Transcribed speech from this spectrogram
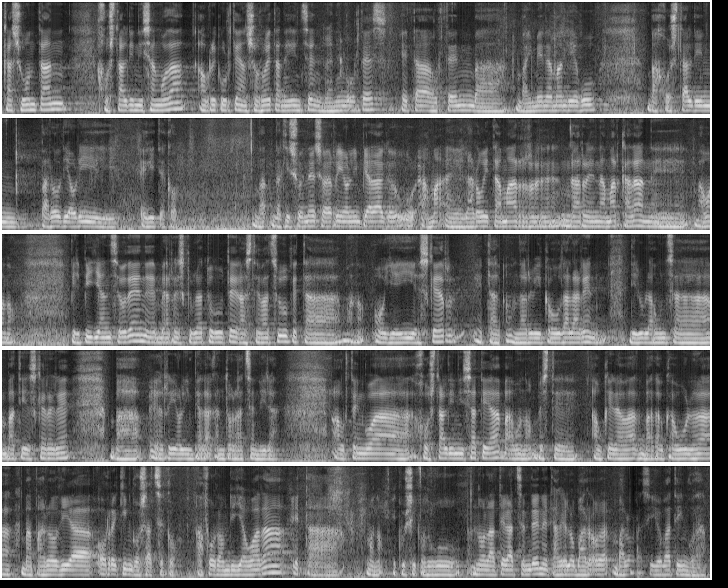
Kasu hontan, jostaldin izango da, aurrik urtean soroetan egin zen lehenengo urtez, eta urten ba, baimena eman diegu ba, jostaldin parodia hori egiteko. Ba, dakizuen ez, herri olimpiadak ama, e, laro eta amar garren amarkadan, e, ba, bueno, pilpilan zeuden, e, berreskuratu dute gazte batzuk, eta bueno, oiei esker, eta ondarbiko udalaren diru laguntza bati esker ere, ba, herri olimpiadak antolatzen dira. Aurtengoa jostaldin izatea, ba, bueno, beste aukera bat badaukagula ba, parodia horrekin gozatzeko. Aforo handiagoa da, eta bueno, ikusiko dugu nola ateratzen den, eta gero balorazio bat ingo da.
